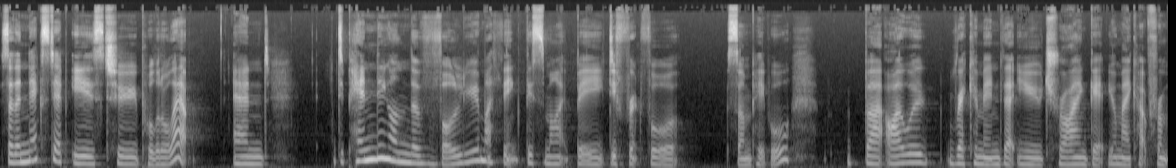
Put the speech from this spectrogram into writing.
So the next step is to pull it all out, and depending on the volume, I think this might be different for some people, but I would recommend that you try and get your makeup from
